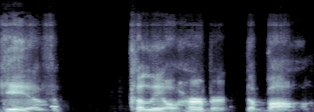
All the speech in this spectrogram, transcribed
give Khalil Herbert the ball.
